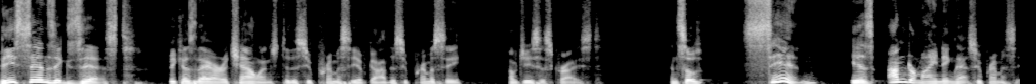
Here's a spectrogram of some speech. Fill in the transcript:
These sins exist because they are a challenge to the supremacy of God, the supremacy of Jesus Christ. And so sin is undermining that supremacy.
